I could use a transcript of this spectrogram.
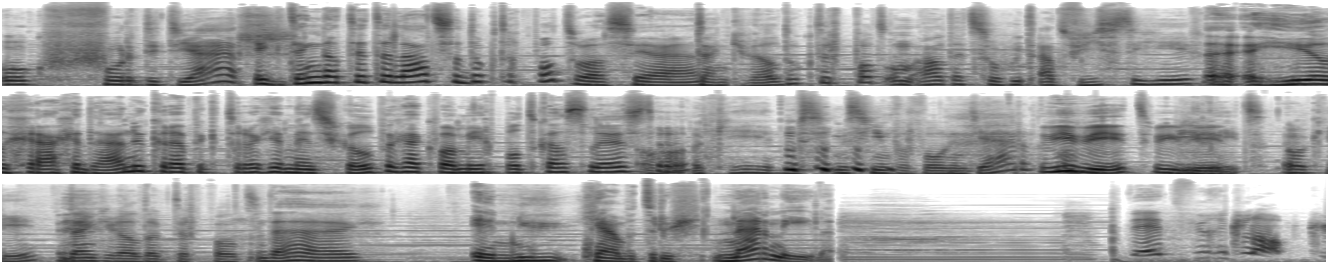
Ook voor dit jaar. Ik denk dat dit de laatste Dr. Pot was, ja. Dankjewel, Dr. Pot, om altijd zo goed advies te geven. Uh, heel graag gedaan. Nu kruip ik terug in mijn schulpen. Ga ik wat meer podcast luisteren. Oh, Oké, okay. misschien, misschien voor volgend jaar? Wie weet, wie, wie weet. weet. Oké, okay. dankjewel, Dr. Pot. Dag. En nu gaan we terug naar Nele. Tijd voor een klapje.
